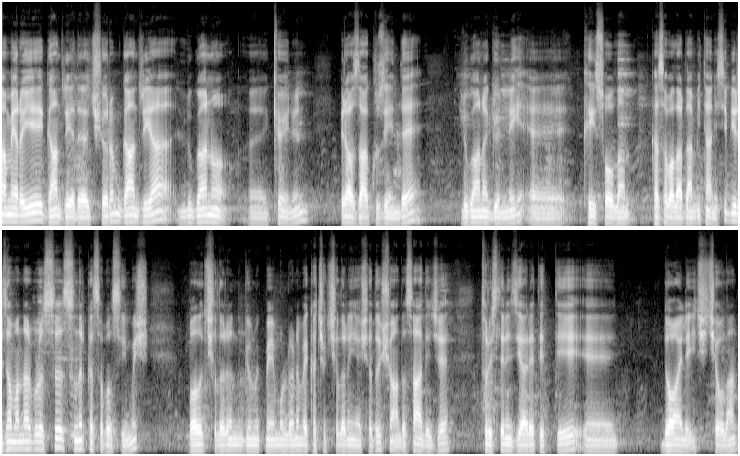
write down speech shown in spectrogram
Kamerayı Gandria'da açıyorum. Gandria, Lugano e, köyünün biraz daha kuzeyinde Lugano Gölü'ne e, kıyısı olan kasabalardan bir tanesi. Bir zamanlar burası sınır kasabasıymış. Balıkçıların, gümrük memurlarının ve kaçakçıların yaşadığı şu anda sadece turistlerin ziyaret ettiği e, doğayla iç içe olan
